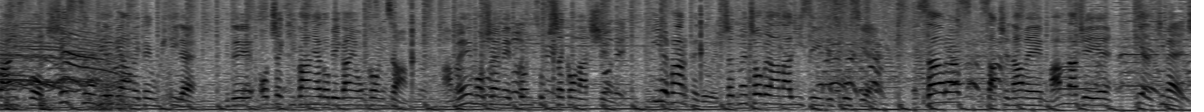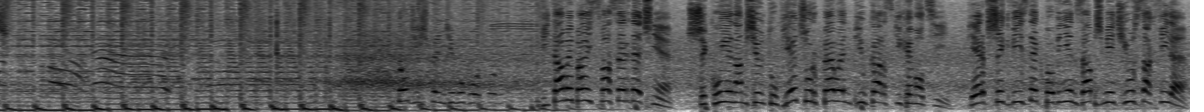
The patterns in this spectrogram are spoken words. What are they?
Państwo, wszyscy uwielbiamy tę chwilę, gdy oczekiwania dobiegają końca, a my możemy w końcu przekonać się, ile warte były przedmeczowe analizy i dyskusje. Zaraz zaczynamy, mam nadzieję, wielki mecz. Kto dziś będzie mógł otworzyć? Witamy Państwa serdecznie. Szykuje nam się tu wieczór pełen piłkarskich emocji. Pierwszy gwizdek powinien zabrzmieć już za chwilę.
